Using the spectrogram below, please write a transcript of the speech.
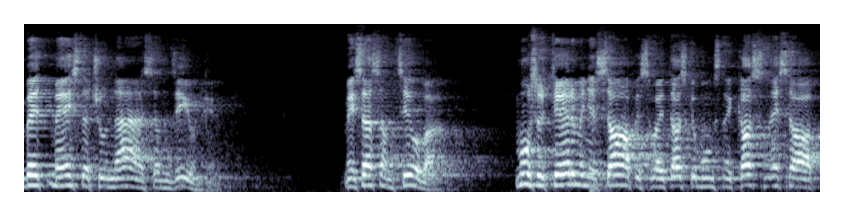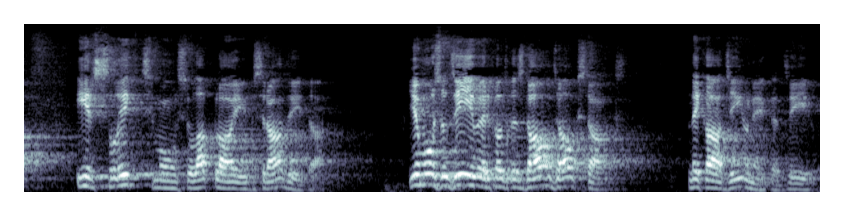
Bet mēs taču neesam dzīvnieki. Mēs esam cilvēki. Mūsu ķermeņa sāpes vai tas, ka mums nekas nesāp, ir slikts mūsu labklājības rādītājs. Ja mūsu dzīve ir kaut kas daudz augstāks nekā dzīvnieka dzīve,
